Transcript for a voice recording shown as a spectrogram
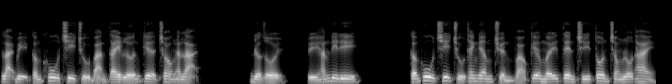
lại bị cấm khu chi chủ bàn tay lớn kia cho ngăn lại. Được rồi tùy hắn đi đi. Cấm khu chi chủ thanh âm chuyển vào kia mấy tên trí tôn trong lỗ thai.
